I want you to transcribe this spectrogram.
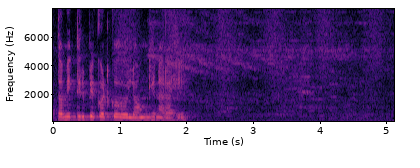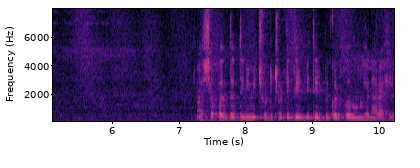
आता मी तिरपे कट क लावून घेणार आहे. अशा पद्धतीने मी छोटे छोटे तिरपे तिरपे कट करून घेणार आहे.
